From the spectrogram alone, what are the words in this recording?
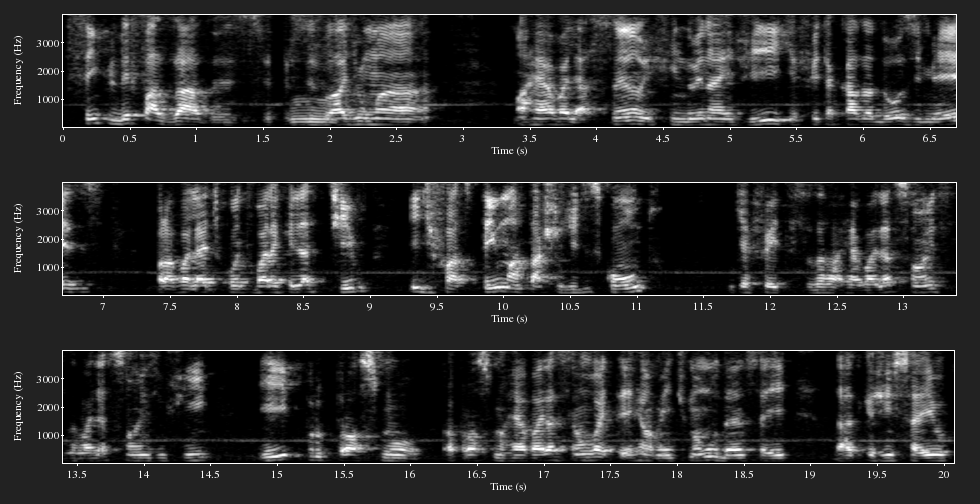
sempre defasado. Você precisa uhum. lá de uma, uma reavaliação, enfim, do NIV, que é feita a cada 12 meses, para avaliar de quanto vale aquele ativo. E, de fato, tem uma taxa de desconto, que é feita essas reavaliações, essas avaliações, enfim, e para a próxima reavaliação vai ter realmente uma mudança aí dado que a gente saiu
